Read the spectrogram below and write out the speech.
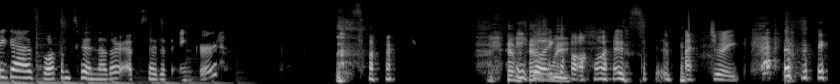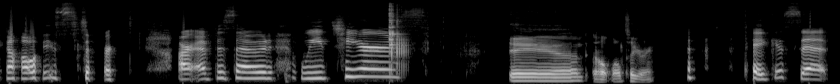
Hey guys, welcome to another episode of Anchored. And I as like we, almost hit my drink as we always start our episode. We cheers, and oh, I'll take a drink. take a sip,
